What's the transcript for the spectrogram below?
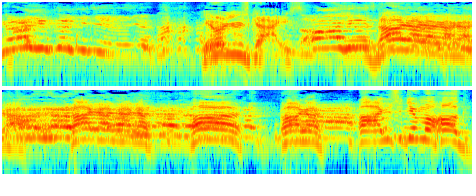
yeah, you good. You do. You're these guys. Oh, you. No, no, no, no, no, no. No, no, no, no. Ah, ah, yeah. Ah, you should give him a hug.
